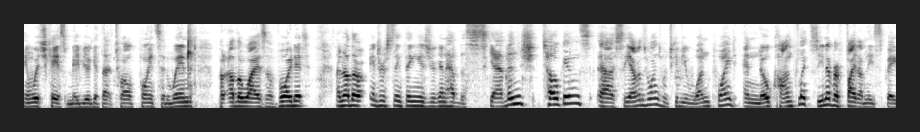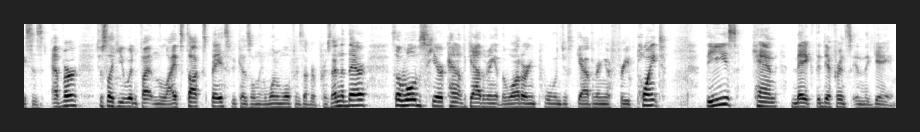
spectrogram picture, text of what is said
in which case maybe you'll get that 12 points and win, but otherwise avoid it. Another interesting thing is you're going to have the scavenge tokens, uh, scavenge ones, which give you one point and no conflict. So you never fight on these spaces ever, just like you wouldn't fight in the livestock space because only one wolf is ever presented there. So wolves here kind of gathering at the watering pool and just gathering a free point. These can make the difference in the game.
